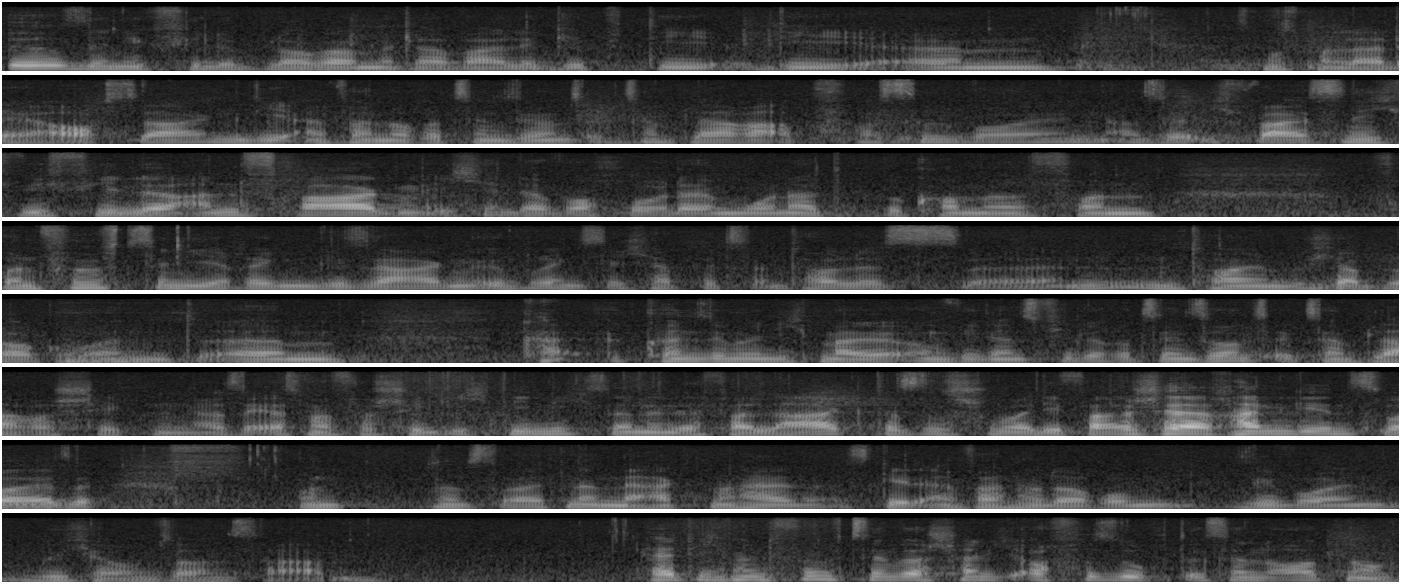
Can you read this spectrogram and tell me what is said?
irrsinnig viele Blogger mittlerweile gibt, die, die ähm, das muss man leider ja auch sagen, die einfach nur Rezensionsexemplare abfassen wollen. Also ich weiß nicht, wie viele Anfragen ich in der Woche oder im Monat bekomme von von 15-Jährigen, die sagen, übrigens, ich habe jetzt ein tolles, äh, einen tollen Bücherblog und ähm, können Sie mir nicht mal irgendwie ganz viele Rezensionsexemplare schicken? Also erstmal verschicke ich die nicht, sondern der Verlag. Das ist schon mal die falsche Herangehensweise. Und zum Zweiten, dann merkt man halt, es geht einfach nur darum, Sie wollen Bücher umsonst haben. Hätte ich mit 15 wahrscheinlich auch versucht, ist in Ordnung.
